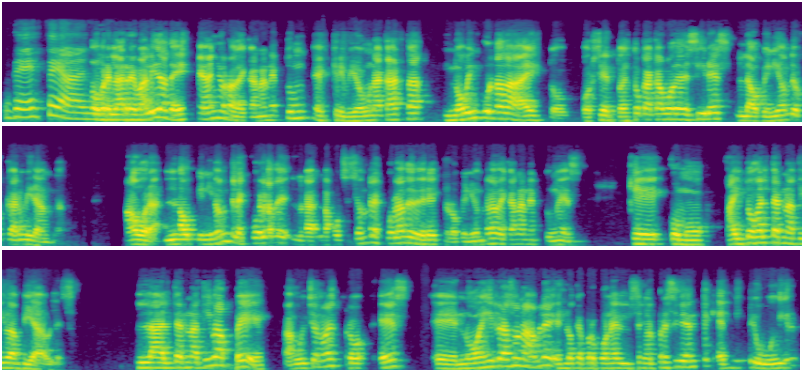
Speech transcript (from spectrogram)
de este año. Sobre la reválida de este año, la decana Neptune escribió una carta no vinculada a esto. Por cierto, esto que acabo de decir es la opinión de Oscar Miranda. Ahora, la opinión de la escuela de la, posición de la escuela de derecho, la opinión de la decana Neptune es que como hay dos alternativas viables, la alternativa B, a juicio nuestro, es eh, no es irrazonable, es lo que propone el señor presidente, que es distribuir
